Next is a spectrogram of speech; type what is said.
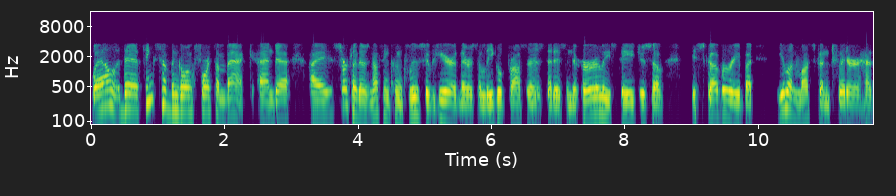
Well, the things have been going forth and back, and uh, I certainly there's nothing conclusive here. There's a legal process that is in the early stages of discovery, but Elon Musk on Twitter has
